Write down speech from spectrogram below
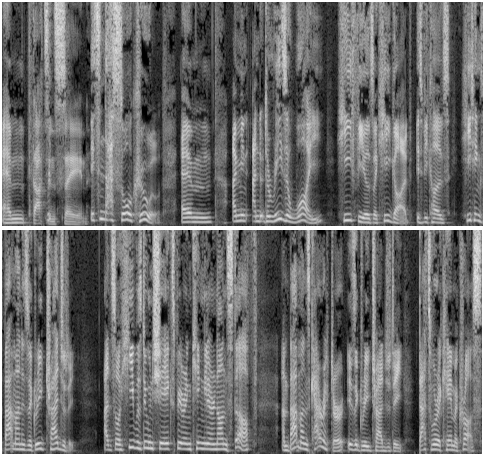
Um, That's insane. Isn't that so cool? Um, I mean, and the reason why he feels like he got is because he thinks Batman is a Greek tragedy. And so he was doing Shakespeare and King Lear non-stop, and Batman's character is a Greek tragedy. That's where it came across.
